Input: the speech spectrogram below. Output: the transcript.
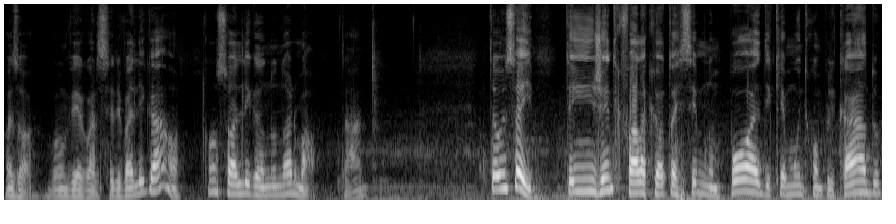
Mas ó, vamos ver agora se ele vai ligar, ó. Console ligando normal, tá? Então, isso aí. Tem gente que fala que o AutoRCM não pode, que é muito complicado.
